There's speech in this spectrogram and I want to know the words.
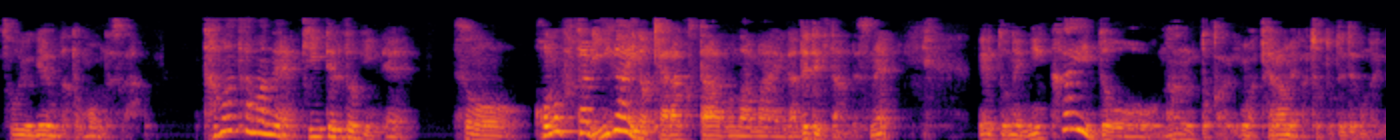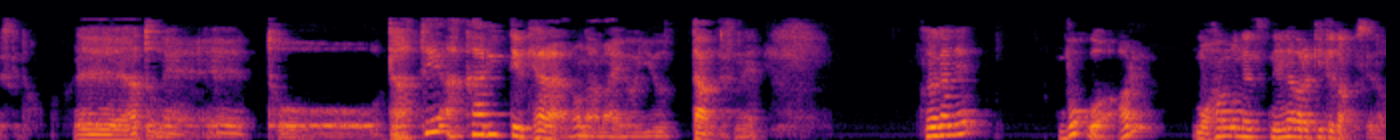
そういうゲームだと思うんですが、たまたまね、聞いてる時にね、その、この二人以外のキャラクターの名前が出てきたんですね。えっ、とね、二階堂なんとか、今キャラ名がちょっと出てこないんですけど、えー、あとね、えっ、と、伊達あかりっていうキャラの名前を言ったんですね。それがね、僕は、あれ？もう半分寝ながら聞いてたんですけど、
